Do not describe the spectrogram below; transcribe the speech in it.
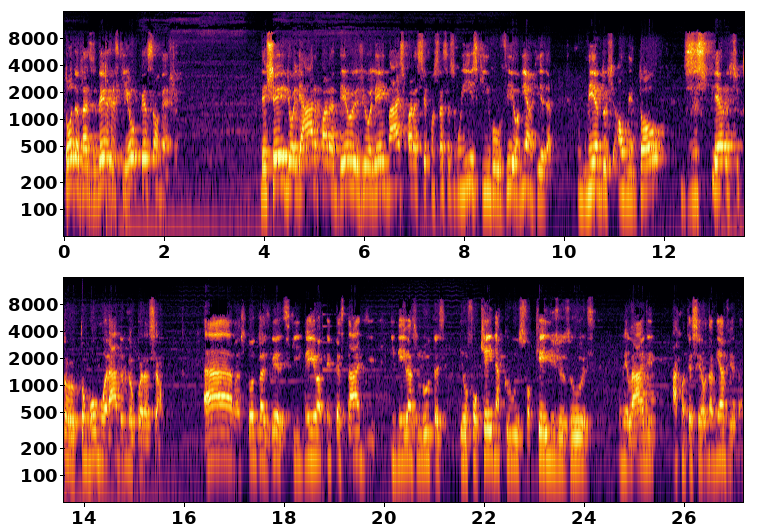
Todas as vezes que eu pessoalmente Deixei de olhar para Deus e olhei mais para as circunstâncias ruins que envolviam a minha vida. O medo aumentou, desespero se to tomou morada no meu coração. Ah, mas todas as vezes que em meio à tempestade, em meio às lutas, eu foquei na cruz, foquei em Jesus, o milagre aconteceu na minha vida.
